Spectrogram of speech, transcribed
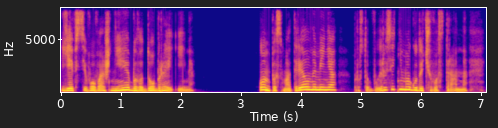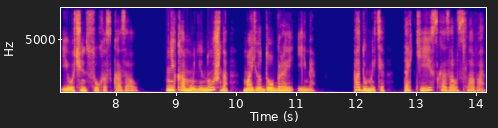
Ей всего важнее было доброе имя. Он посмотрел на меня, просто выразить не могу, до чего странно, и очень сухо сказал. «Никому не нужно мое доброе имя». Подумайте, такие сказал слова.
